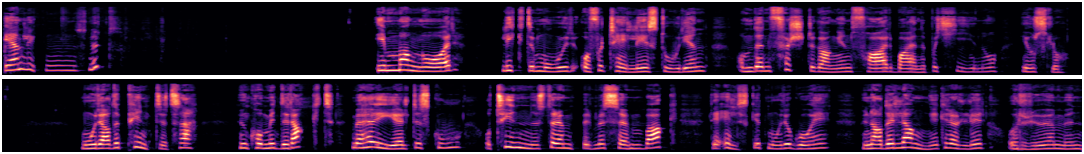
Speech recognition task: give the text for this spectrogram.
En liten snutt. I mange år likte mor å fortelle historien om den første gangen far ba henne på kino i Oslo. Mor hadde pyntet seg, hun kom i drakt med høyhælte sko og tynne strømper med søm bak, det elsket mor å gå i, hun hadde lange krøller og rød munn.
